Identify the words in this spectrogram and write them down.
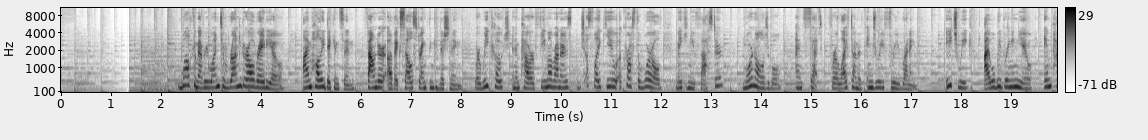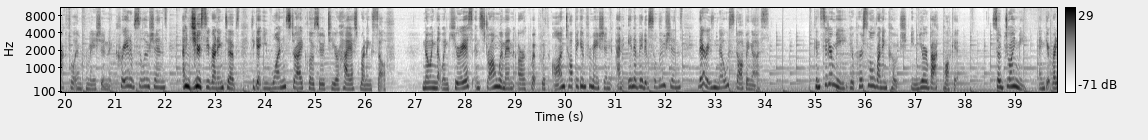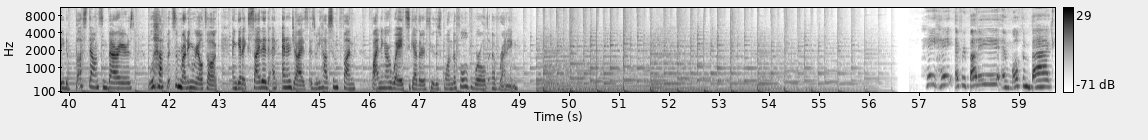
Welcome, everyone, to Run Girl Radio. I'm Holly Dickinson, founder of Accel Strength and Conditioning, where we coach and empower female runners just like you across the world, making you faster, more knowledgeable, and set for a lifetime of injury free running. Each week, I will be bringing you impactful information, creative solutions, and juicy running tips to get you one stride closer to your highest running self. Knowing that when curious and strong women are equipped with on topic information and innovative solutions, there is no stopping us. Consider me your personal running coach in your back pocket. So join me and get ready to bust down some barriers, laugh at some running real talk, and get excited and energized as we have some fun finding our way together through this wonderful world of running. Everybody, and welcome back.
